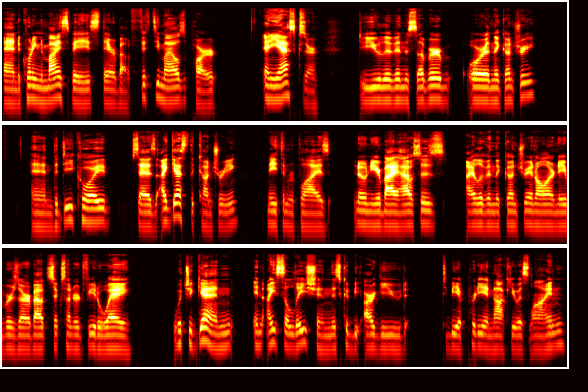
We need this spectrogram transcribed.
And according to MySpace, they're about 50 miles apart. And he asks her, Do you live in the suburb or in the country? And the decoy says, I guess the country. Nathan replies, No nearby houses. I live in the country and all our neighbors are about 600 feet away. Which, again, in isolation, this could be argued to be a pretty innocuous line.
